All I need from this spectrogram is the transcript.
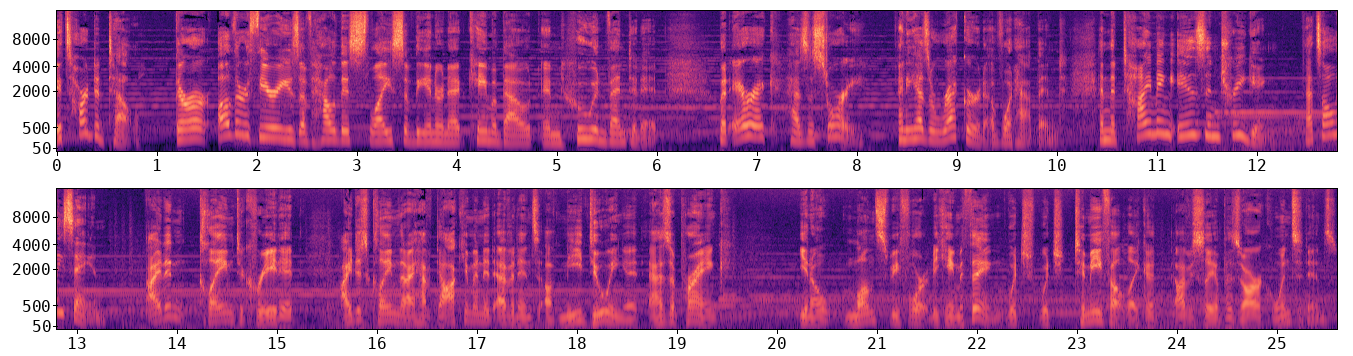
It's hard to tell. There are other theories of how this slice of the internet came about and who invented it. But Eric has a story, and he has a record of what happened. And the timing is intriguing. That's all he's saying. I didn't claim to create it. I just claim that I have documented evidence of me doing it as a prank, you know, months before it became a thing, which which to me felt like a obviously a bizarre coincidence.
